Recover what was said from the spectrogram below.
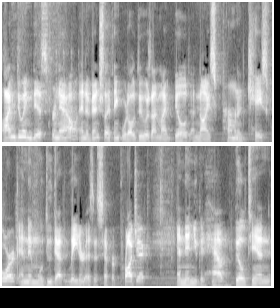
I'm doing this for now and eventually I think what I'll do is I might build a nice permanent case for it and then we'll do that later as a separate project and then you could have built-in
